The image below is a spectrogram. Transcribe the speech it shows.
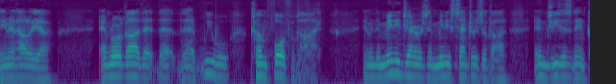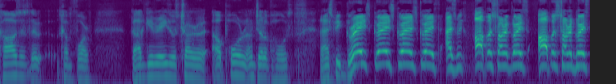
Amen. Hallelujah. And Lord God, that that that we will come forth, of God. Amen. To many generations and many centuries of God. In Jesus' name, cause us to come forth. God give your angels charge outpouring angelic hosts. And I speak grace, grace, grace, grace. I speak apostolic grace, apostolic grace,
